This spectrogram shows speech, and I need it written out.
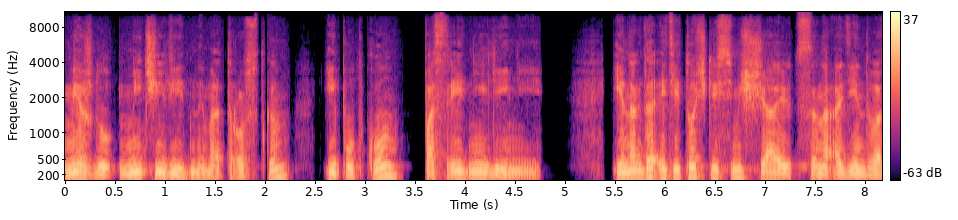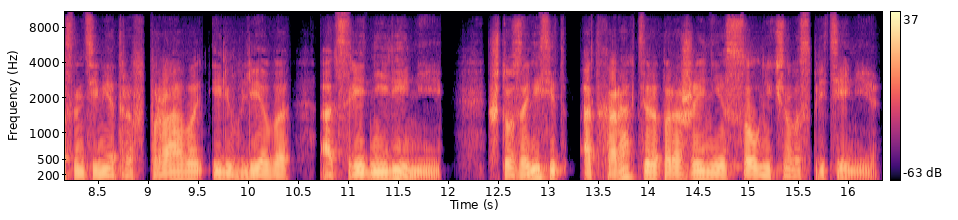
между мечевидным отростком и пупком по средней линии. Иногда эти точки смещаются на 1-2 см вправо или влево от средней линии, что зависит от характера поражения солнечного сплетения.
